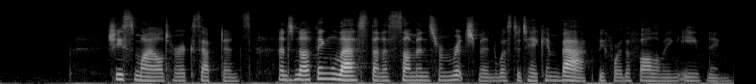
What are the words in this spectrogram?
She smiled her acceptance, and nothing less than a summons from Richmond was to take him back before the following evening.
